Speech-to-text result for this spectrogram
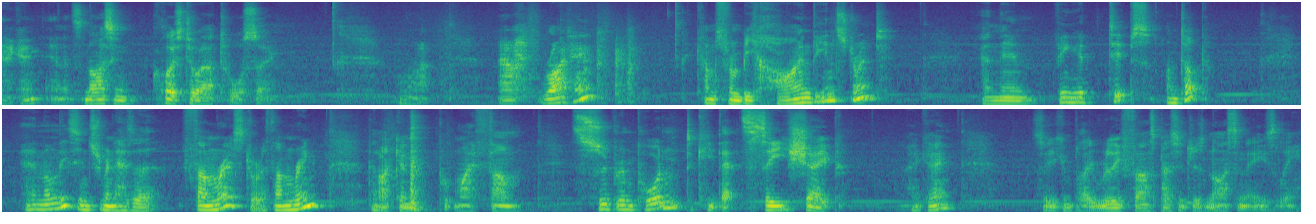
Okay, and it's nice and close to our torso. Alright, our right hand comes from behind the instrument, and then fingertips on top. And on this instrument has a thumb rest or a thumb ring that I can put my thumb super important to keep that C shape, okay? So you can play really fast passages nice and easily.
